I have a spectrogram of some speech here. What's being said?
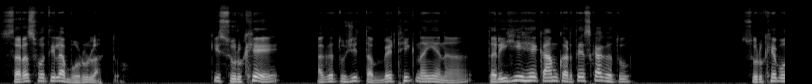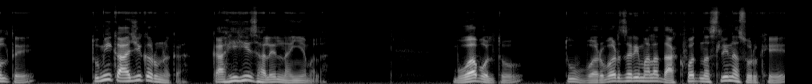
सरस्वतीला बोलू लागतो. की सुरखे अगं तुझी तब्येत ठीक नाहीये ना तरीही हे काम करतेस का ग तू? सुरखे बोलते तुम्ही काळजी करू नका काहीही झालेलं नाहीये मला. बुवा बोलतो तू वरवर जरी मला दाखवत नसली ना सुरखे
